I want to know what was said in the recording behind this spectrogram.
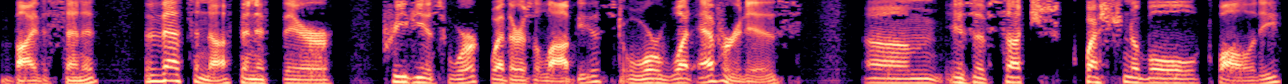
by the Senate, that's enough. And if their previous work, whether as a lobbyist or whatever it is, um, is of such questionable quality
